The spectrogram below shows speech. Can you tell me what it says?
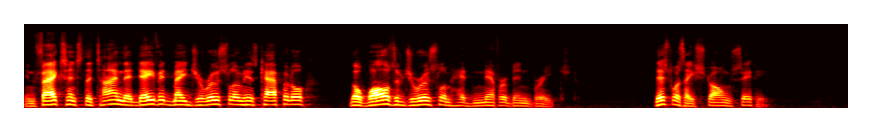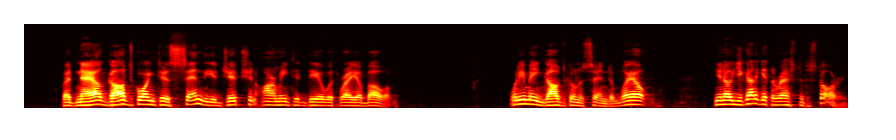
In fact, since the time that David made Jerusalem his capital, the walls of Jerusalem had never been breached. This was a strong city. But now God's going to send the Egyptian army to deal with Rehoboam. What do you mean God's going to send them? Well, you know, you got to get the rest of the story.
